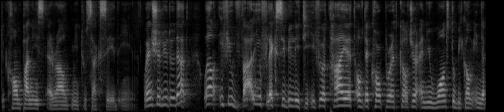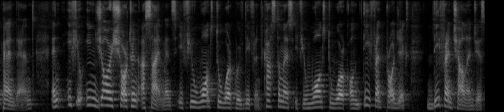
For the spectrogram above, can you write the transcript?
the companies around me to succeed in. When should you do that? Well, if you value flexibility, if you're tired of the corporate culture and you want to become independent, and if you enjoy shortened assignments, if you want to work with different customers, if you want to work on different projects, different challenges,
